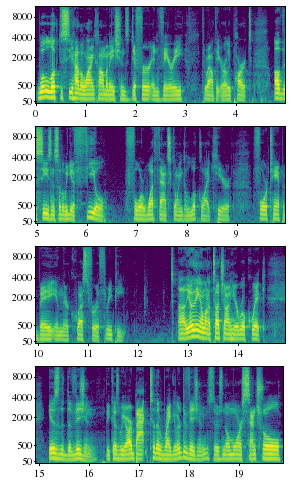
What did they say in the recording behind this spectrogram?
we'll look to see how the line combinations differ and vary throughout the early part of the season so that we get a feel for what that's going to look like here for Tampa Bay in their quest for a three-peat. Uh, the other thing I want to touch on here, real quick, is the division because we are back to the regular divisions. There's no more central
